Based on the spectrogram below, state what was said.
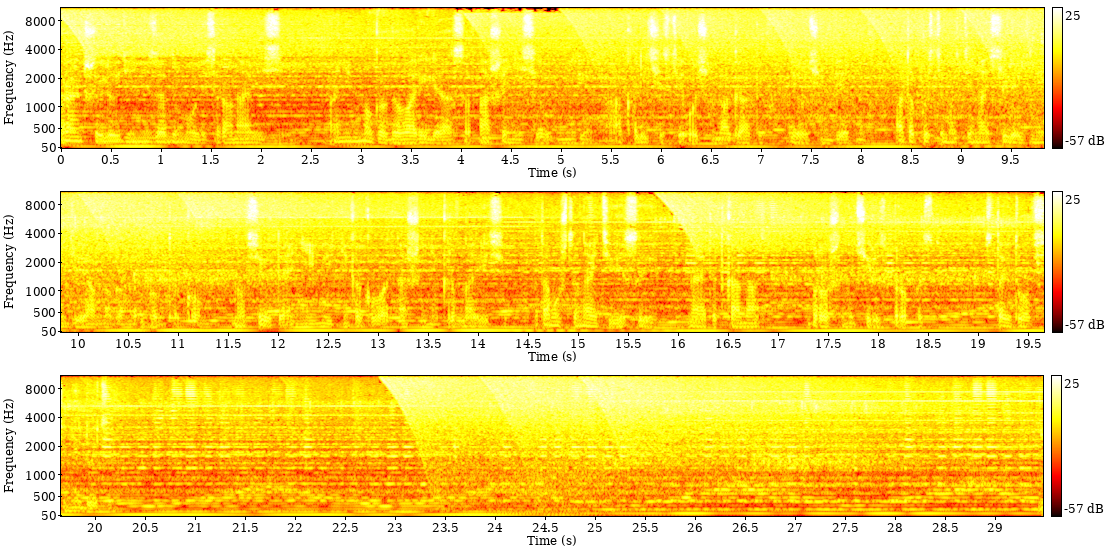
Раньше люди не задумывались о равновесии. Они много говорили о соотношении сил в мире, о количестве очень богатых и очень бедных, о допустимости насилия в медиа, о многом другом таком. Но все это не имеет никакого отношения к равновесию, потому что на эти весы, на этот канат, брошенный через пропасть, стоят вовсе не люди,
